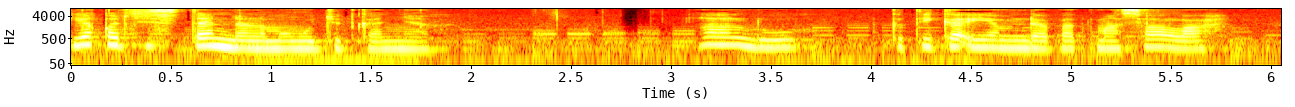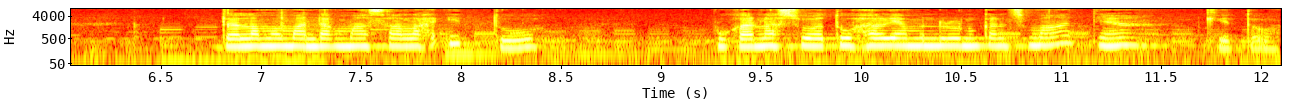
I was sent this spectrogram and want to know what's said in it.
Dia konsisten dalam mewujudkannya. Lalu, ketika ia mendapat masalah, dalam memandang masalah itu bukanlah suatu hal yang menurunkan semangatnya gitu.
